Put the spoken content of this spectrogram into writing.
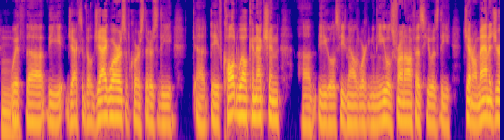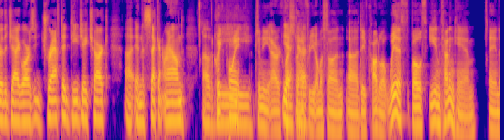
hmm. with uh, the Jacksonville Jaguars. Of course, there's the uh, Dave Caldwell connection. Uh, the Eagles. He's now working in the Eagles front office. He was the general manager of the Jaguars. He drafted DJ Chark uh, in the second round of a quick the... point, Jimmy. Our question yeah, I have for you almost on uh, Dave Caldwell with both Ian Cunningham and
